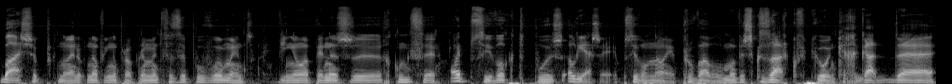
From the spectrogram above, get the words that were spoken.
baixa, porque não, era, não vinham propriamente fazer povoamento, vinham apenas uh, reconhecer. É possível que depois, aliás, é possível, não é provável, uma vez que Zarco ficou encarregado da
